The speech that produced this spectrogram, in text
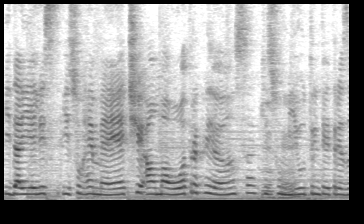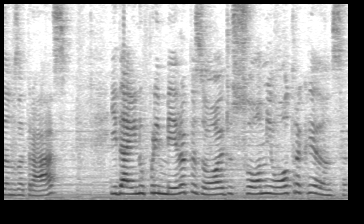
e daí eles isso remete a uma outra criança que Uhum. sumiu 33 anos atrás. E daí no primeiro episódio some outra criança.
